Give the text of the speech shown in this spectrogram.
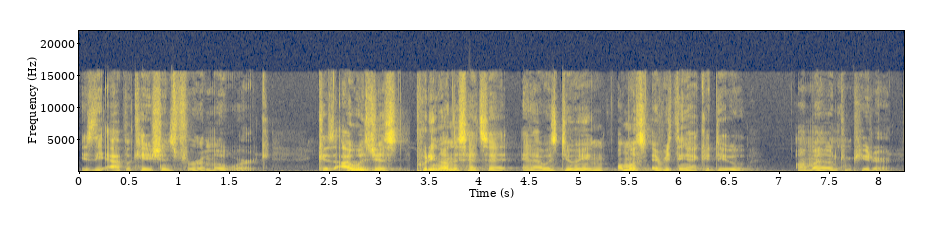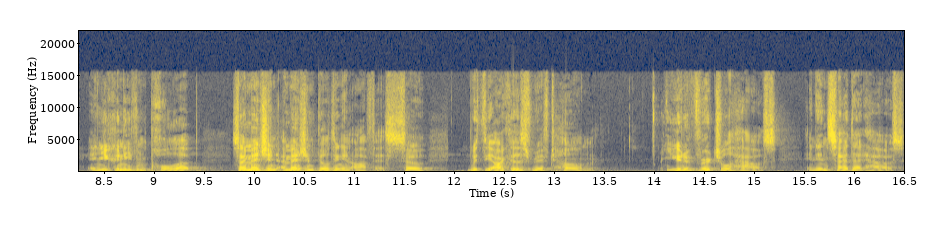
is the applications for remote work. because I was just putting on this headset and I was doing almost everything I could do on my own computer. And you can even pull up. So I mentioned I mentioned building an office. So with the Oculus Rift Home, you get a virtual house, and inside that house,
